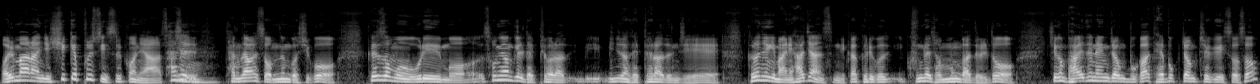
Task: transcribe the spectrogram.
얼마나 이제 쉽게 풀 수 있을 거냐 사실 음. 장담할 수 없는 것이고 그래서 뭐 우리 뭐 송영길 대표라 민주당 대표라든지 그런 얘기 많이 하지 않습니까? 그리고 국내 전문가들도 지금 바이든 행정부가 대북 정책에 있어서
